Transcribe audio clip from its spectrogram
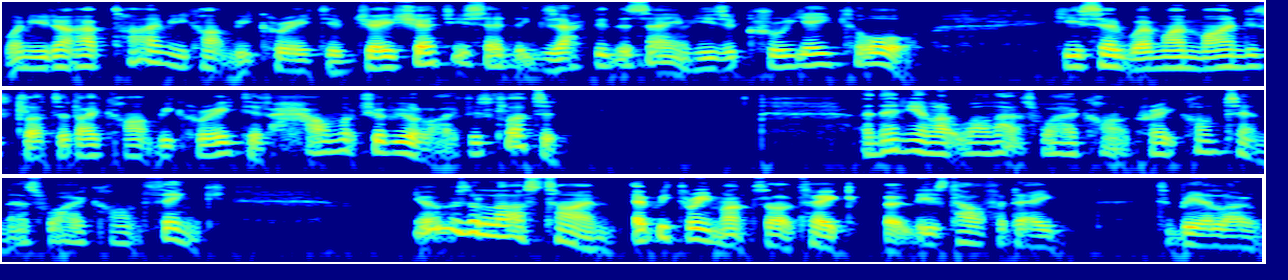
When you don't have time, you can't be creative. Jay Shetty said exactly the same. He's a creator. He said, When my mind is cluttered, I can't be creative. How much of your life is cluttered? And then you're like, Well, that's why I can't create content. That's why I can't think. You know, when was the last time? Every three months, I'll take at least half a day to be alone.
